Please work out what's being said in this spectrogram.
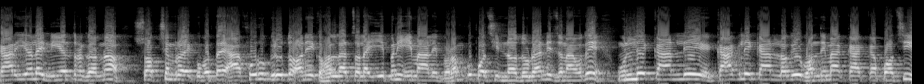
कार्यलाई नियन्त्रण गर्न सक्षम रहेको बताए आफूहरू विरुद्ध अनेक हल्ला चलाइए पनि एमाले भ्रमको पछि नदौडाने जनाउँदै उनले कानले कागले कान लग्यो भन्दैमा कागका पछि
